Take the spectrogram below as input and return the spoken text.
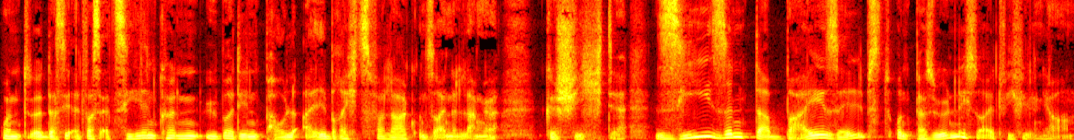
und äh, dass Sie etwas erzählen können über den Paul Albrechts Verlag und seine lange Geschichte. Sie sind dabei selbst und persönlich seit wie vielen Jahren?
